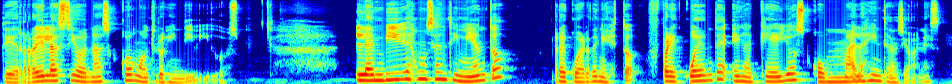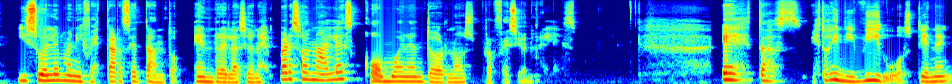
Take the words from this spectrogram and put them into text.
te relacionas con otros individuos. La envidia es un sentimiento, recuerden esto, frecuente en aquellos con malas intenciones y suele manifestarse tanto en relaciones personales como en entornos profesionales. Estos individuos tienen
